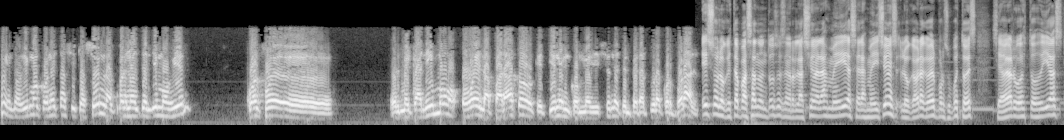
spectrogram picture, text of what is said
Nos dimos con esta situación, la cual no entendimos bien cuál fue el mecanismo o el aparato que tienen con medición de temperatura corporal. Eso es lo que está pasando entonces en relación a las medidas, a las mediciones. Lo que habrá que ver, por supuesto, es si a lo largo de estos días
